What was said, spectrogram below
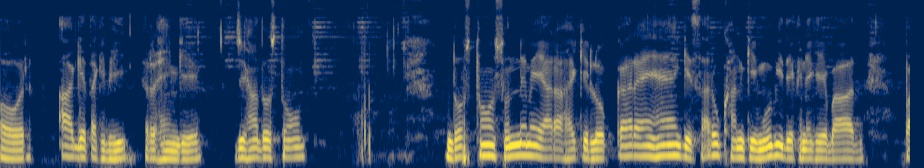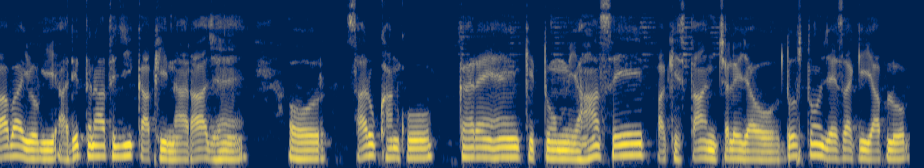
और आगे तक भी रहेंगे। जी हाँ दोस्तों दोस्तों, सुनने में आ रहा है कि लोग कह रहे हैं कि शाहरुख खान की मूवी देखने के बाद बाबा योगी आदित्यनाथ जी काफ़ी नाराज़ हैं और शाहरुख खान को कह रहे हैं कि तुम यहाँ से पाकिस्तान चले जाओ। दोस्तों, जैसा कि आप लोग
